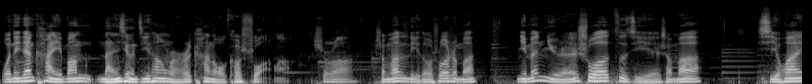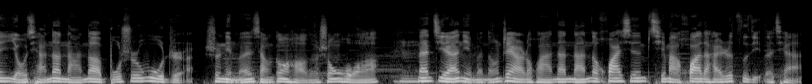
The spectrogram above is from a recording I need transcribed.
我那天看一帮男性鸡汤文儿，看得我可爽了。是吗？什么里头说什么？你们女人说自己什么喜欢有钱的男的，不是物质，是你们想更好的生活。嗯那既然你们能这样的话，那男的花心起码花的还是自己的钱，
